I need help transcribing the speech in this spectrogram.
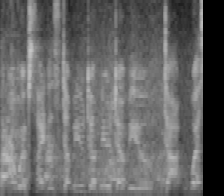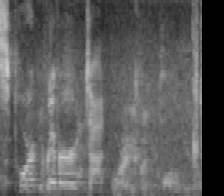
Our website is www.westportriver.org.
